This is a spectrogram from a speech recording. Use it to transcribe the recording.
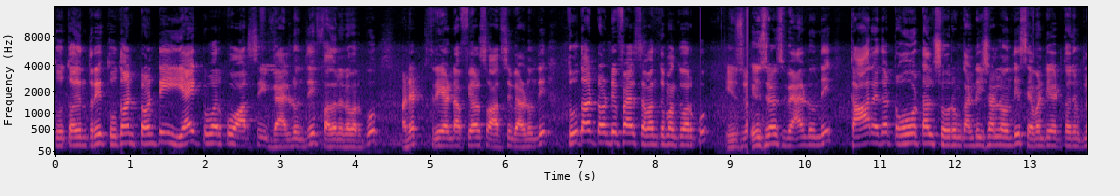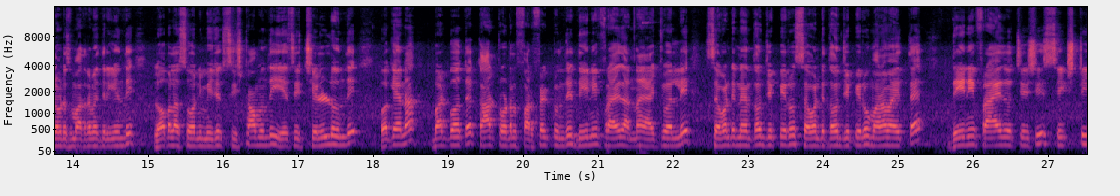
two thousand three two thousand twenty eight వరకు ఆర్సీ వ్యాల్యూ ఉంది. పదో నెల వరకు. అంటే three and half years RC value ఉంది. Two thousand twenty five seventh month వరకు ఇన్సూరెన్స్ ఇన్సూరెన్స్ వ్యాల్యూ ఉంది. కార్ ఏదో టోటల్ షోరూమ్ కండిషన్లో ఉంది. సెవెంటీ ఎయిట్ థౌసండ్ కిలోమీటర్స్ మాత్రమే తిరిగింది. లోపల సోనీ మ్యూజిక్ సిస్టమ్ ఉంది. ఏసీ చిల్డ్ ఉంది. ఓకేనా? బట్ పోతే కార్ టోటల్ పర్ఫెక్ట్ ఉంది. దీని ప్రైస్ అన్న యాక్చువల్లీ సెవెంటీ నైన్ థౌసండ్ చెప్పారు సెవెంటీ థౌసండ్ చెప్పారు మనం అయితే దీని ప్రైజ్ వచ్చేసి sixty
